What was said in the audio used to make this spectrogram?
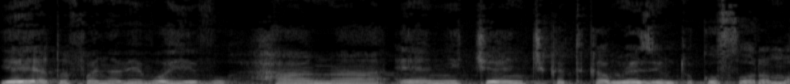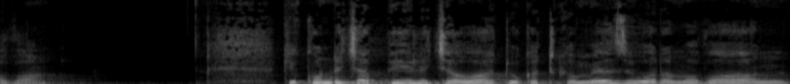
yeye atafanya vivyo hivyo hana any change katika mwezi mtukufu wa Ramadhan Kikundi cha pili cha watu katika mwezi wa Ramadhan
